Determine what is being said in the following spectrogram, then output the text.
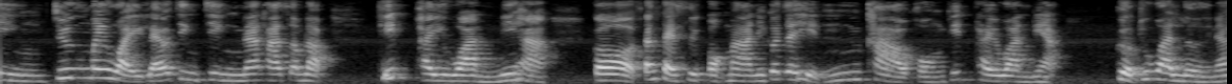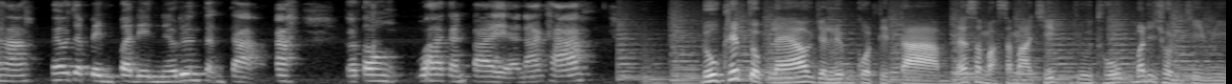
ริง ๆ จึงไม่ไหวแล้วจริง ๆ นะคะสำหรับทิศไพวันนี่ค่ะ ก็ตั้งแต่ศึกออกมานี่ก็จะเห็นข่าวของทิศไพวันเนี่ย เกือบทุกวันเลยนะคะ ไม่ว่าจะเป็นประเด็นในเรื่องต่างๆอะก็ต้องว่ากันไปอะนะคะ ดูคลิปจบแล้วอย่าลืมกดติดตาม และสมัครสมาชิก YouTube มติชนทีวี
